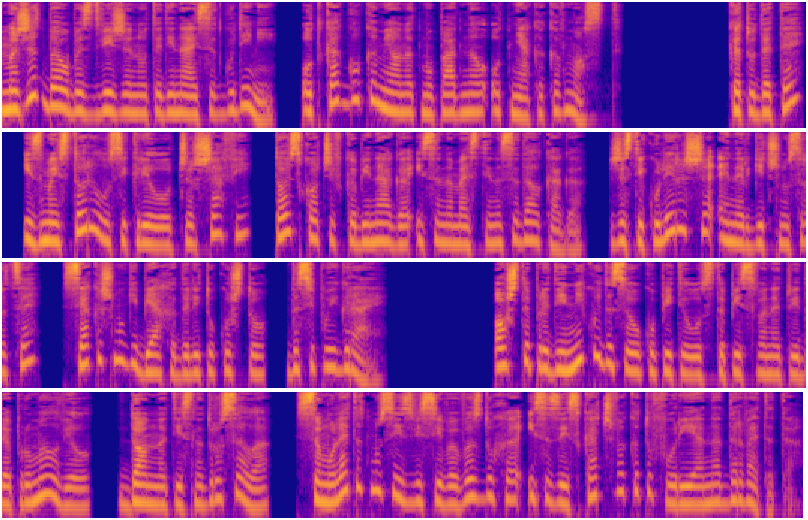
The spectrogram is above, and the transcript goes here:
Мъжът бе обездвижен от 11 години, откак го камионът му паднал от някакъв мост. Като дете, измайсторило си крило от чершафи, той скочи в кабинага и се намести на седалкага, жестикулираше енергично с ръце, сякаш му ги бяха дали току-що, да си поиграе. Още преди никой да се окупитил от стъписването и да е промълвил, Дон натисна друсъла, самолетът му се извиси във въздуха и се заискачва като фурия над дърветата.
